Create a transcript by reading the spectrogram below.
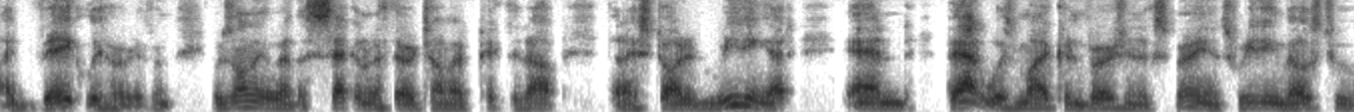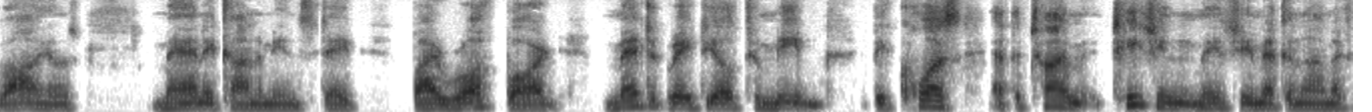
I'd vaguely heard of him. It was only about the second or third time I picked it up that I started reading it. And that was my conversion experience. Reading those two volumes, Man, Economy, and State by Rothbard, meant a great deal to me because at the time teaching mainstream economics,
